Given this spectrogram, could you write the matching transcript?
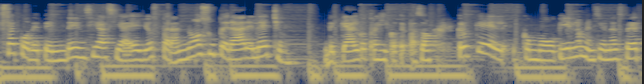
esa codependencia hacia ellos para no superar el hecho de que algo trágico te pasó. Creo que, como bien lo mencionas, Fer,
